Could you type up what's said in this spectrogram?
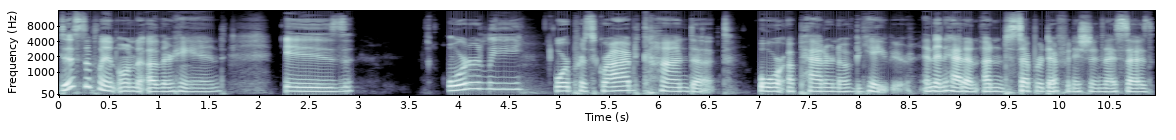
Discipline, on the other hand, is orderly or prescribed conduct or a pattern of behavior. And then had a, separate definition that says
